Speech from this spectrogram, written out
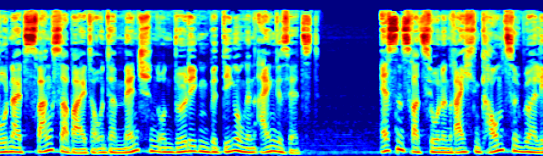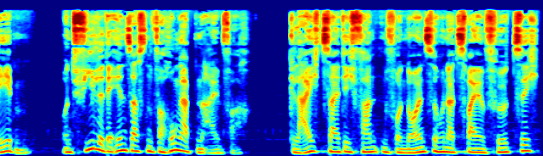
wurden als Zwangsarbeiter unter menschenunwürdigen Bedingungen eingesetzt. Essensrationen reichten kaum zum Überleben und viele der Insassen verhungerten einfach. Gleichzeitig fanden von 1942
